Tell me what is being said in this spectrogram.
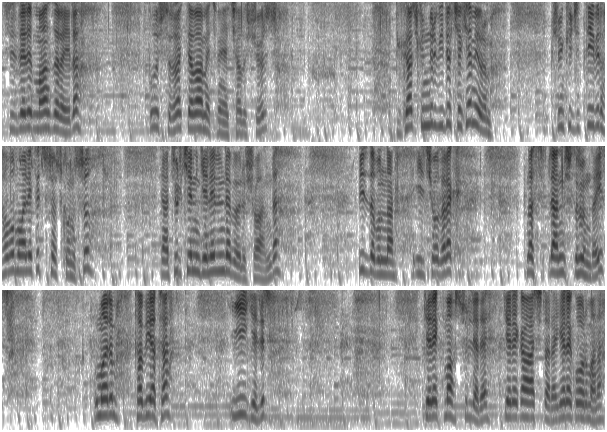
sizleri manzarayla buluşturarak devam etmeye çalışıyoruz. Birkaç gündür video çekemiyorum. Çünkü ciddi bir hava muhalefeti söz konusu. Yani Türkiye'nin genelinde böyle şu anda. Biz de bundan ilçe olarak nasiplenmiş durumdayız. Umarım tabiata iyi gelir. Gerek mahsullere, gerek ağaçlara, gerek ormana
